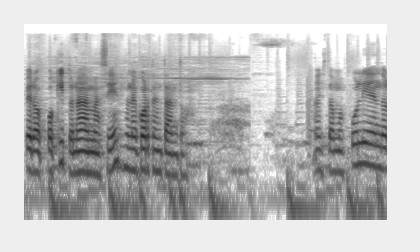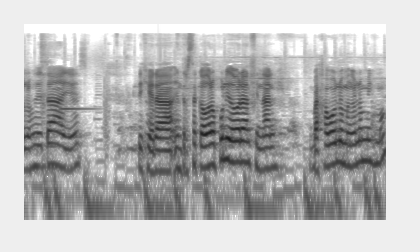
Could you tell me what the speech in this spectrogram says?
pero poquito nada más, ¿sí? No le corten tanto. Ahí estamos puliendo los detalles. Tijera entre secadora o pulidora, al final baja volumen es lo mismo.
